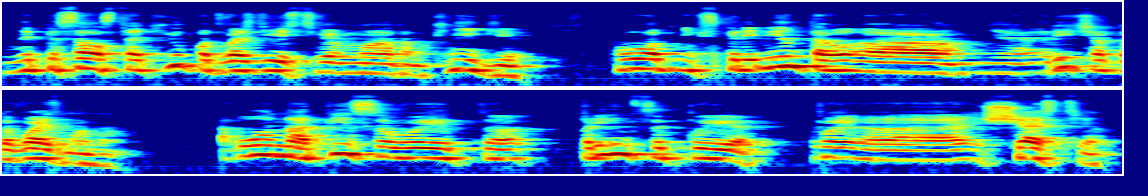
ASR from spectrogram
написал статью под воздействием а, там, книги по эксперименту Ричарда Вайзмана. Он описывает принципы счастья,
